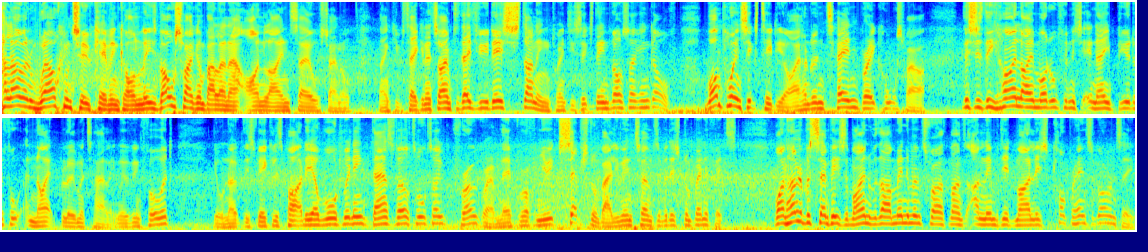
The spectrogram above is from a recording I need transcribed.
Hello and welcome to Kevin Connolly's Volkswagen Ballina online sales channel. Thank you for taking the time today to view this stunning 2016 Volkswagen Golf. 1.6 TDI, 110 brake horsepower. This is the Highline model finished in a beautiful night blue metallic. Moving forward, you'll note this vehicle is part of the award-winning Das Welt Auto program, therefore offering you exceptional value in terms of additional benefits. 100% peace of mind with our minimum 12 months unlimited mileage comprehensive warranty,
